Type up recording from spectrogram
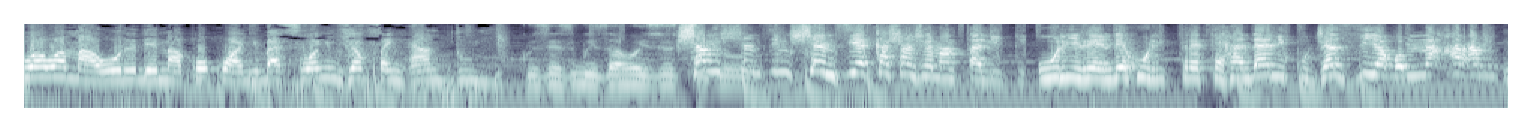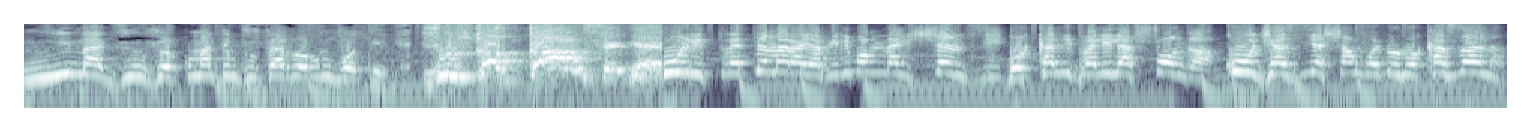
wawa maore de makoko wanyu basi wanyu mshamfanya andui shamshenzi mshenzi ekashanje mentalite urirende huritrete handani kujazia bo mna haramu nyima dzimshor kumante mtutarro rumvote. Jusqu'à quand, Seigneur huritrete mara ya pili mna ishenzi. Bo kanibalila shonga. Kujazia shangwe dono kazana.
